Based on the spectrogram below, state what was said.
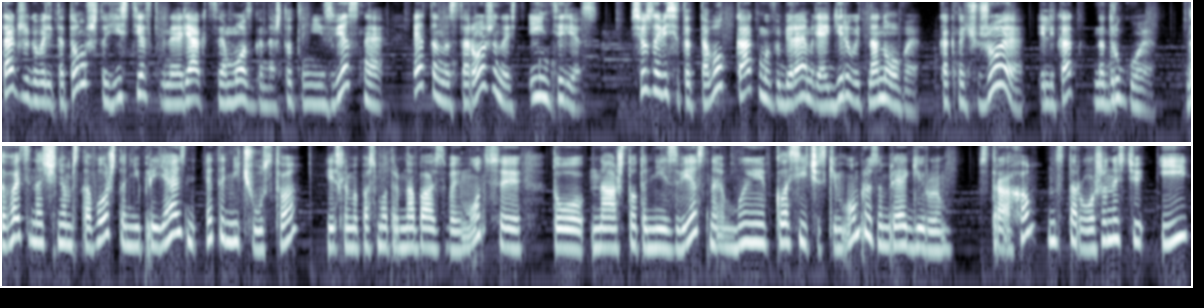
также говорит о том, что естественная реакция мозга на что-то неизвестное – это настороженность и интерес. Все зависит от того, как мы выбираем реагировать на новое, как на чужое или как на другое. Давайте начнем с того, что неприязнь — это не чувство, если мы посмотрим на базовые эмоции, то на что-то неизвестное мы классическим образом реагируем страхом, настороженностью и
